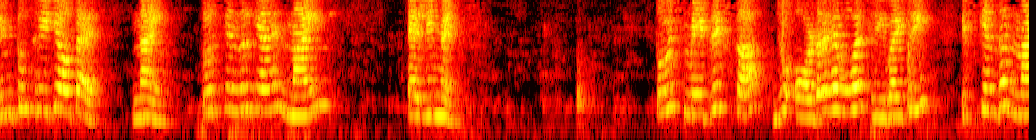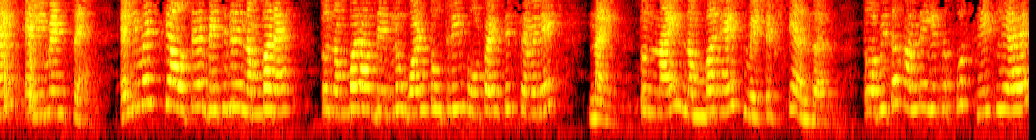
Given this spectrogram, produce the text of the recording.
इंटू थ्री क्या होता है? नाइन तो इसके अंदर क्या है? नाइन एलिमेंट्स तो इस मैट्रिक्स का जो ऑर्डर है वो है थ्री बाई थ्री इसके अंदर नाइन एलिमेंट्स हैं. एलिमेंट्स क्या होते हैं? बेसिकली नंबर है. तो नंबर आप देख लो, one, two, three, four, five, six, seven, eight, nine. तो नाइन नंबर है इस मेट्रिक्स के अंदर। तो अभी तक हमने ये सब कुछ सीख लिया है।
